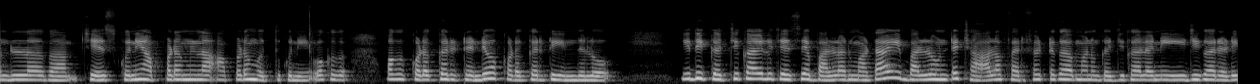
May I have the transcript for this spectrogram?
ఉండలాగా చేసుకొని అప్పడంలా అప్పడం ఒత్తుకుని ఒక ఒక కొడగరిట అండి ఒక కొడగరిట ఇందులో ఇది గజ్జికాయలు చేసే బల్ల అనమాట ఈ బల్ల ఉంటే చాలా పర్ఫెక్ట్గా మనం గజ్జికాయలని ఈజీగా రెడీ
